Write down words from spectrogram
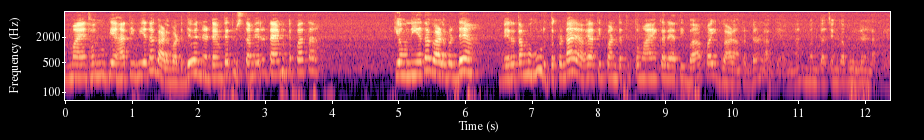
ਮੈਂ ਤੁਹਾਨੂੰ ਕਿਹਾ ਤੀ ਵੀ ਇਹਦਾ ਗਲ ਵੱਢ ਦਿਓ, ਇੰਨੇ ਟਾਈਮ ਤੇ ਤੁਸੀਂ ਤਾਂ ਮੇਰਾ ਟਾਈਮ ਟਪਾਤਾ। ਕਿਉਂ ਨਹੀਂ ਇਹਦਾ ਗਲ ਵੱਢਿਆ? ਮੇਰਾ ਤਾਂ ਮਹੂਰਤ ਕਢਾਇਆ ਹੋਇਆ ਤੀ ਪੰਡਤ ਤੋਂ ਐਂ ਕਰਿਆ ਤੀ ਬਾਹ ਭਾਈ ਗਾਲਾਂ ਕੱਢਣ ਲੱਗ ਗਿਆ ਉਹਨਾਂ ਨੂੰ, ਮੰਦਾ ਚੰਗਾ ਬੋਲਣ ਲੱਗ ਗਿਆ।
